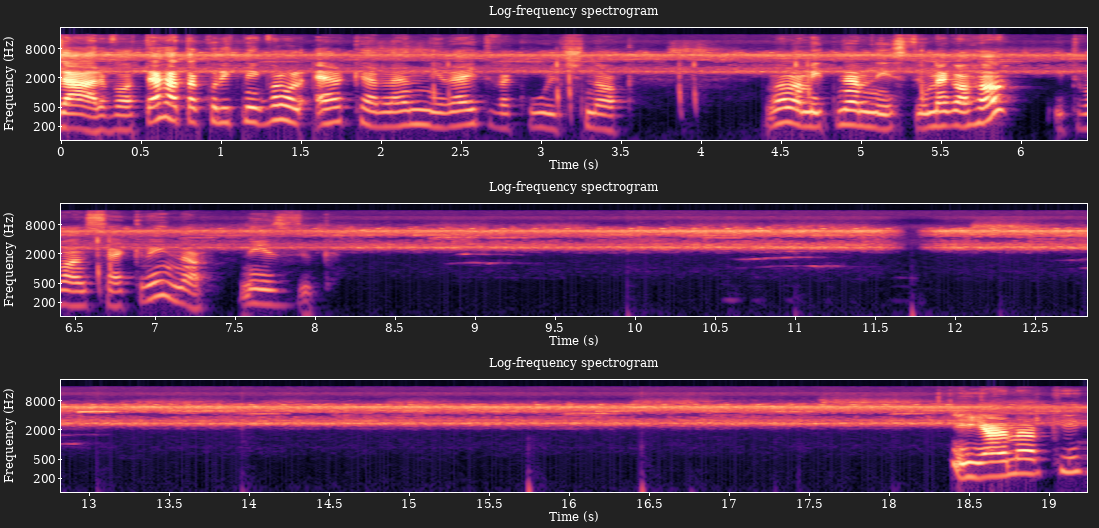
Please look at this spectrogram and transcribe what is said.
Zárva. Tehát akkor itt még valahol el kell lenni rejtve kulcsnak. Valamit nem néztünk meg. Aha, itt van szekrény. Na, nézzük. Éjjel már ki.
